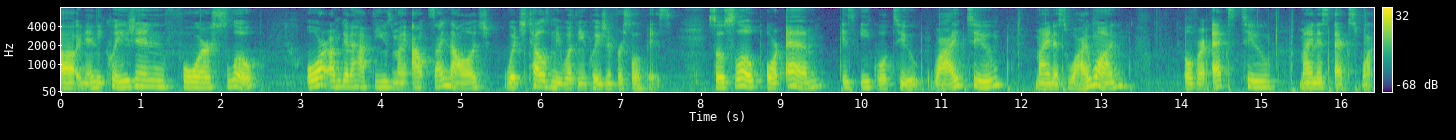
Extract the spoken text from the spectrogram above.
uh, an, an equation for slope, or I'm going to have to use my outside knowledge, which tells me what the equation for slope is. So slope, or m, is equal to y2 minus y1 over x2 minus x1.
